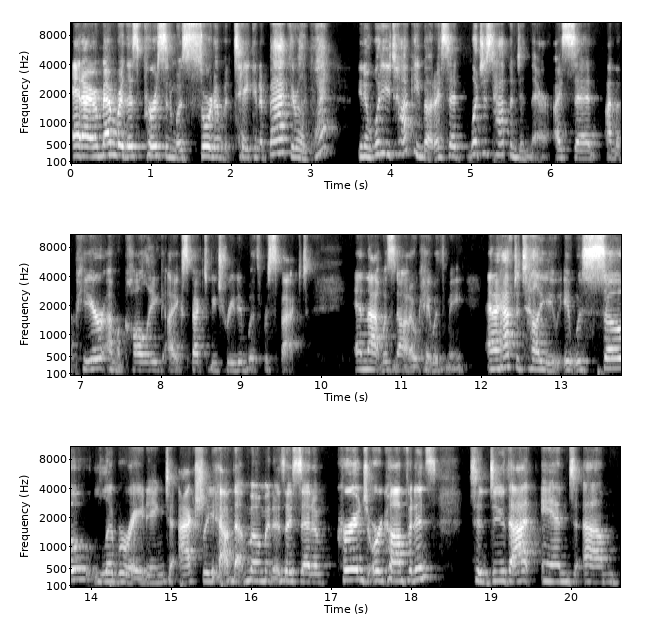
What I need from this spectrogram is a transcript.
and i remember this person was sort of taken aback. They were like what? You know what are you talking about? I said what just happened in there? I said i'm a peer. I'm a colleague. I expect to be treated with respect. And that was not okay with me. And I have to tell you, it was so liberating to actually have that moment, as I said, of courage or confidence to do that. And um,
